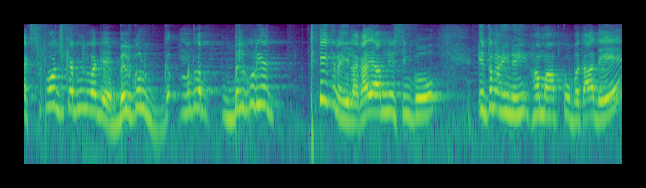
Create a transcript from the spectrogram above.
एक्सपोज करने लगे। बिल्कुल मतलब बिल्कुल ये ठीक नहीं लगा यामिनी सिंह को। इतना ही नहीं, हम आपको बता दें,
